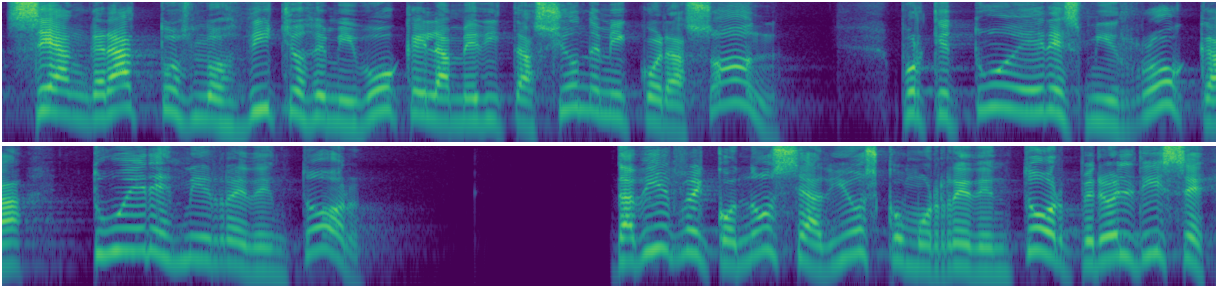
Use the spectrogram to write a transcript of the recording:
sean gratos los dichos de mi boca y la meditación de mi corazón, porque tú eres mi roca tú eres mi redentor. David reconoce a Dios como redentor, pero él dice,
